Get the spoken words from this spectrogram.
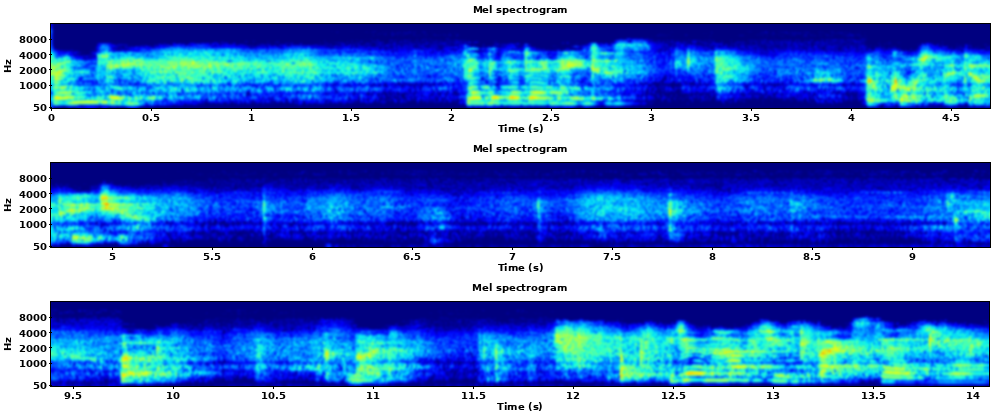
friendly. Maybe they don't hate us. Of course they don't hate you. Well, good night. You don't have to use the back stairs, you know.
